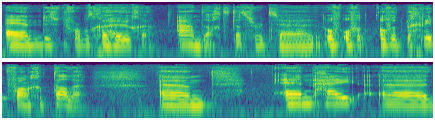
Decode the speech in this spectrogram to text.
En dus bijvoorbeeld geheugen, aandacht, dat soort. of, of, het, of het begrip van getallen. Um, en hij, uh,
